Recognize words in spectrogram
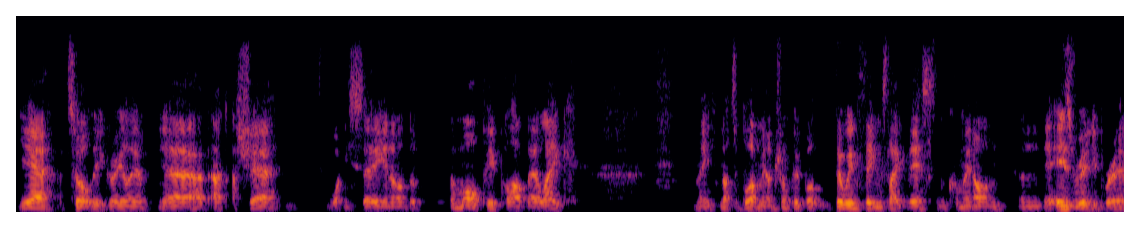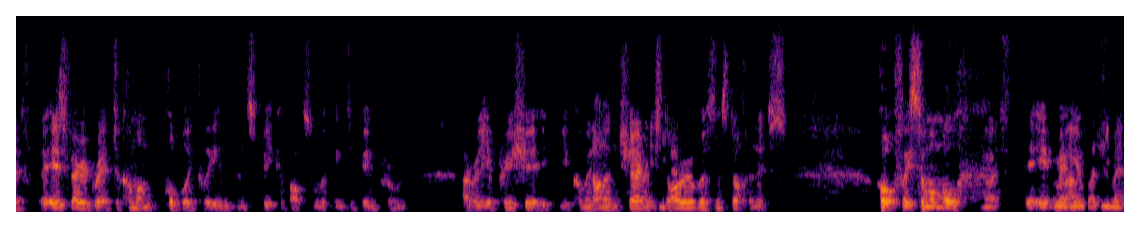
Yeah, I totally agree, Liam. Yeah, I, I share what you say. You know, the the more people out there like me, not to blow me on trumpet, but doing things like this and coming on, and it is really brave. It is very brave to come on publicly and, and speak about some of the things you've been through. I really appreciate you coming on and sharing your story yeah. with us and stuff. And it's hopefully someone will no, it, it, pleasure, you,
